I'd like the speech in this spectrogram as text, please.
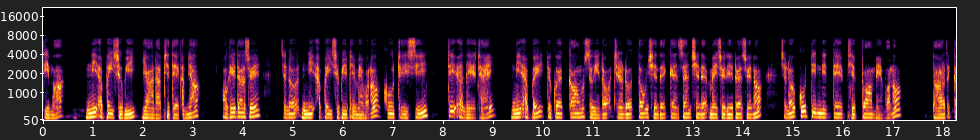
ဒီမှာနေအပိတ်ဆိုပြီးရတာဖြစ်တယ်ခင်ဗျာโอเคဒါဆိုရင်ကျွန်တော်နေအပိတ်ဆိုပြီးဖြစ်မယ်ပေါ့နော်ကိုထေစီတိအလေထိုင် နေအပိတ်တကွက်ကောင်းဆိုရင်တော့ကျွန်တော်တို့သုံးရှင်တဲ့ကန်ဆန်းရှင်တဲ့မိတ်ဆွေတွေအတွက်ဆိုရင်တော့ကျွန်တော်ကိုတိနေတဲ့ဖြစ်သွားမယ်ပေါ့နော်ဒါက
